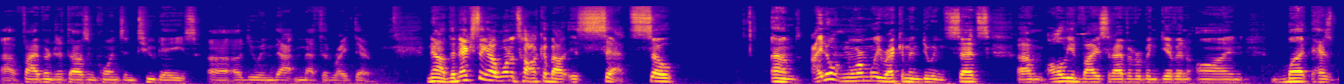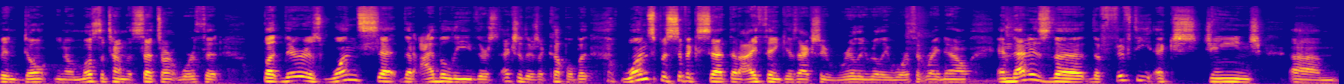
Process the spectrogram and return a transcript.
uh, 500,000 coins in two days uh, doing that method right there. Now, the next thing I want to talk about is sets. So um, I don't normally recommend doing sets. Um, all the advice that I've ever been given on MUT has been don't, you know, most of the time the sets aren't worth it. But there is one set that I believe there's actually there's a couple, but one specific set that I think is actually really really worth it right now, and that is the the 50 exchange um,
